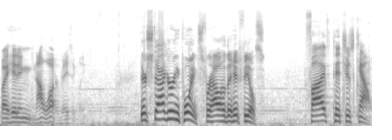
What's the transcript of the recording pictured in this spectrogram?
by hitting not water, basically. There's staggering points for how the hit feels. Five pitches count.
